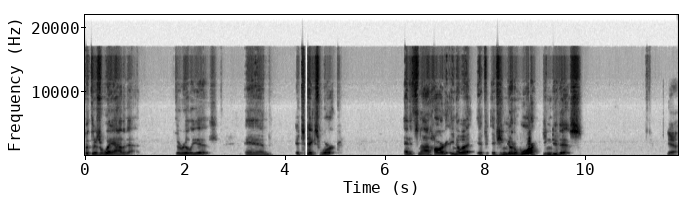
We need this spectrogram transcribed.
But there's a way out of that. There really is. And it takes work. And it's not hard. You know what? If, if you can go to war, you can do this. Yeah.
